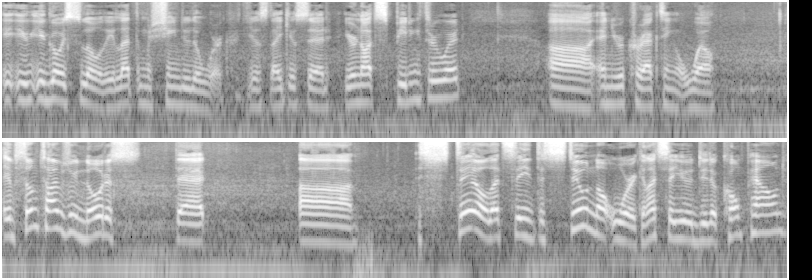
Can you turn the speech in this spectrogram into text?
you, you go slowly. Let the machine do the work. Just like you said, you're not speeding through it, uh, and you're correcting it well. If sometimes we notice that uh, still, let's say it's still not working. Let's say you did a compound,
